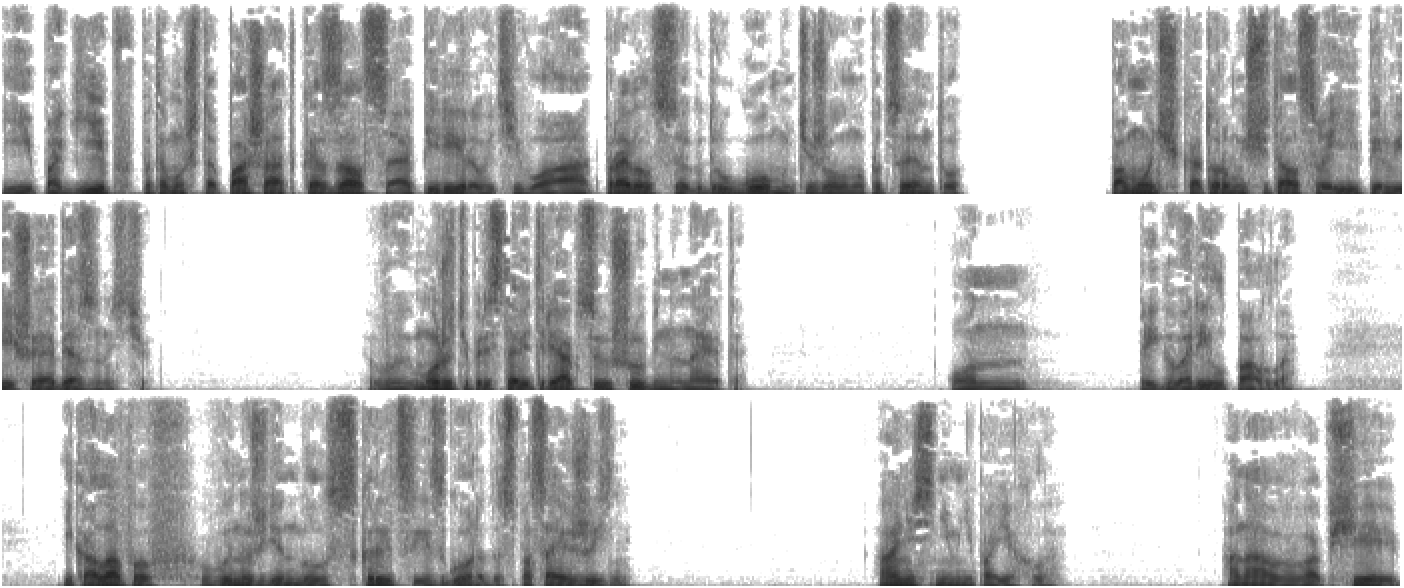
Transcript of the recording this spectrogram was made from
И погиб, потому что Паша отказался оперировать его, а отправился к другому тяжелому пациенту, помочь которому считал своей первейшей обязанностью. Вы можете представить реакцию Шубина на это? Он приговорил Павла. И Калапов вынужден был скрыться из города, спасая жизнь. Аня с ним не поехала. Она вообще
